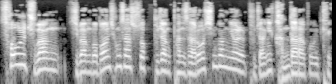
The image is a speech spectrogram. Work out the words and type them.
서울중앙지방법원 형사수석 부장판사로 신광열 부장이 간다라고 이렇게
